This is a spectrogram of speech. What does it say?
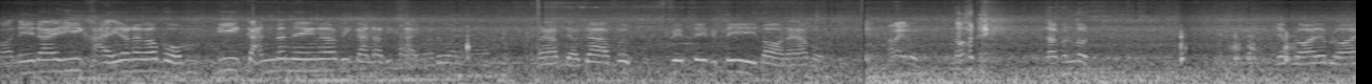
ตอนนี้ได้ที่ไข่แล้วนะครับผมพี่กันนั่นเองนะครับพี่กันเอาที่ไข่มาด้วยนะครับ เดี๋ยวจะฝึก 50 50 ต่อนะครับผม อะไรหลุด น็อตถ้ามันหลุด เรียบร้อยเรียบร้อย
